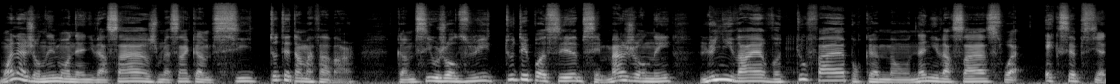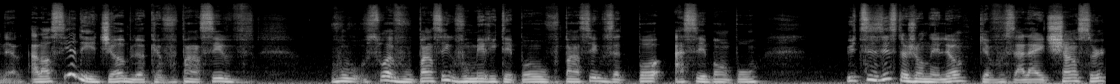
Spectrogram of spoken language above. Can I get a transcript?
Moi, la journée de mon anniversaire, je me sens comme si tout est en ma faveur. Comme si aujourd'hui tout est possible, c'est ma journée, l'univers va tout faire pour que mon anniversaire soit exceptionnel. Alors s'il y a des jobs que vous pensez soit vous pensez que vous méritez pas ou vous pensez que vous n'êtes pas assez bon pour, utilisez cette journée-là que vous allez être chanceux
